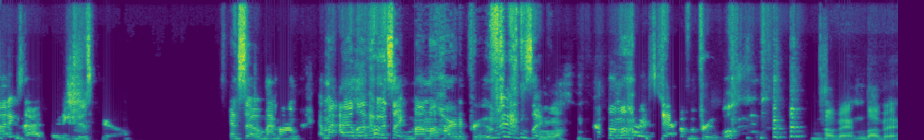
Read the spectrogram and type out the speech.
not exaggerating. It is true. And so my mom, I love how it's like Mama Heart approved. It's like Mama Heart stamp of approval. love it. Love it.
